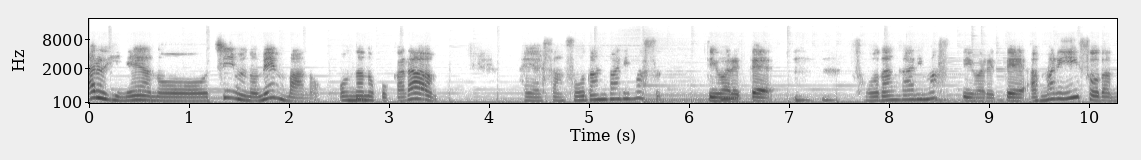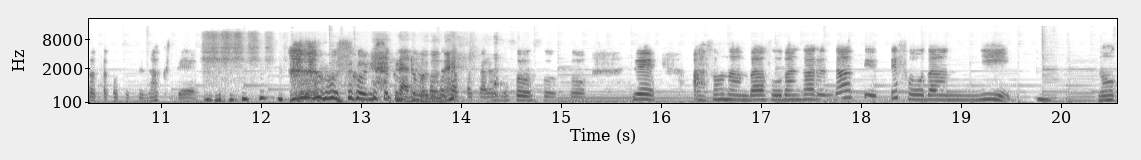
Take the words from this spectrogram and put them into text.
ある日ね、あの、チームのメンバーの女の子から、林さん相談がありますって言われて、うん相談がありますって言われて、あんまりいい相談だったことってなくて、もうすごいリスク率も高かったからね、そうそうそう。で、あ、そうなんだ、相談があるんだって言って相談に乗っ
